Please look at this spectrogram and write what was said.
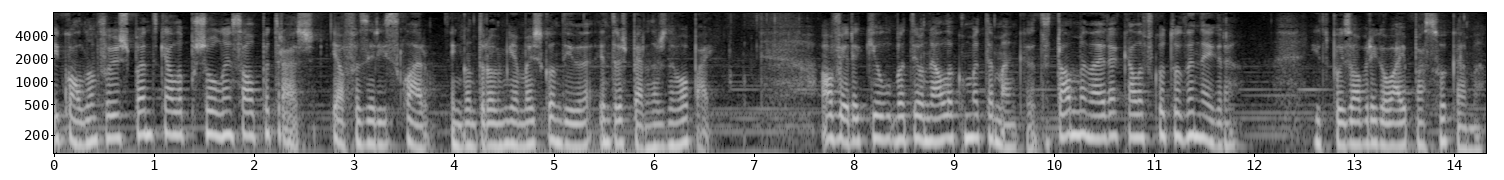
e qual não foi o espanto que ela puxou o lençol para trás, e ao fazer isso, claro, encontrou a minha mãe escondida entre as pernas do meu pai. Ao ver aquilo, bateu nela com uma tamanca, de tal maneira que ela ficou toda negra, e depois obrigou-a a ir para a sua cama.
